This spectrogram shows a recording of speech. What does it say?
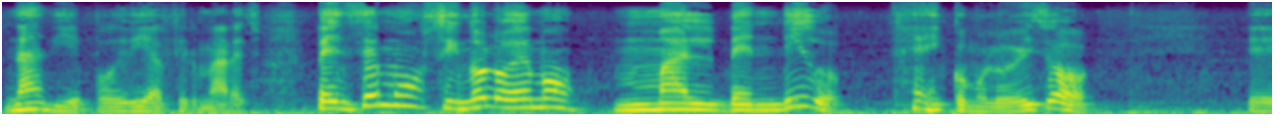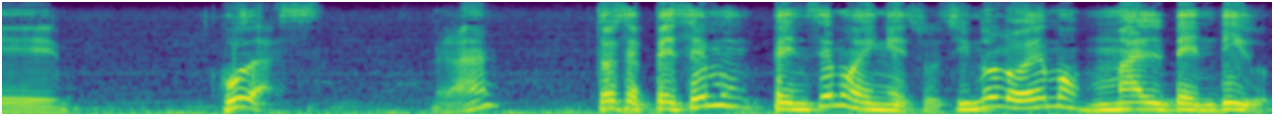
Nadie podría afirmar eso. Pensemos si no lo hemos mal vendido, como lo hizo eh, Judas. ¿verdad? Entonces pensemos, en eso, si no lo hemos mal vendido.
